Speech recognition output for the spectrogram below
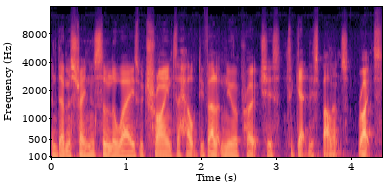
and demonstrating some of the ways we're trying to help develop new approaches to get this balance right.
